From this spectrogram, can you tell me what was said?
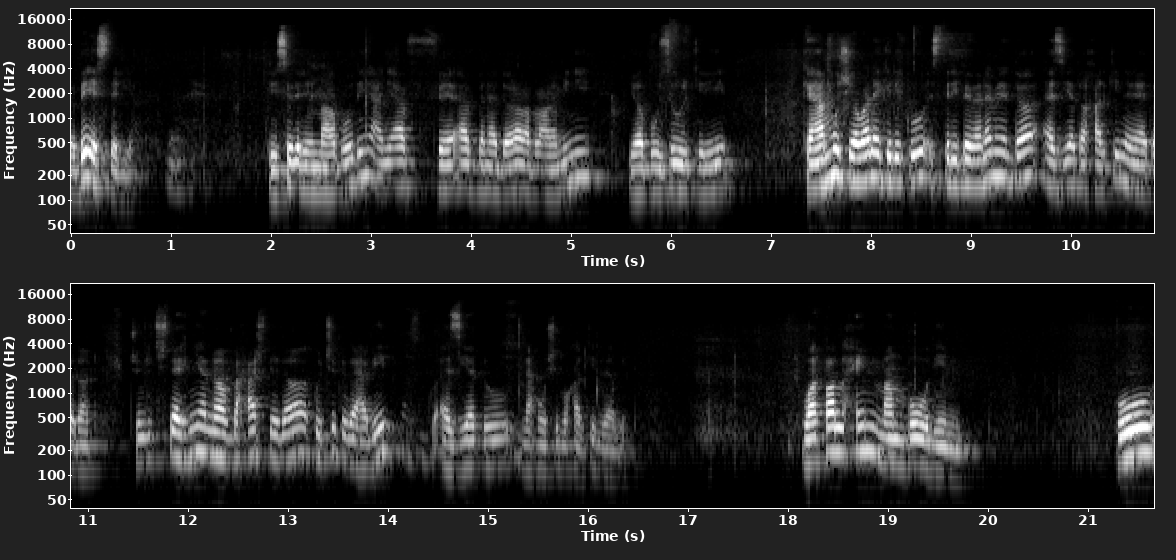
وبي استري في صدر المخبوط يعني أف أف بندارة رب العالمين يا بوزور كري كهموش يا ولا كري كو استري ببنه من ده أزياد خلقي لنا تدان چونكي تشتاك نيا ناف بحشت ده كو چه تده هبيت كو أزياد نحوشي بخلقي ده هبيت وطلح منضود و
